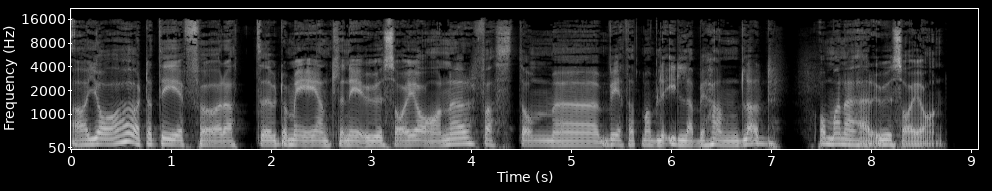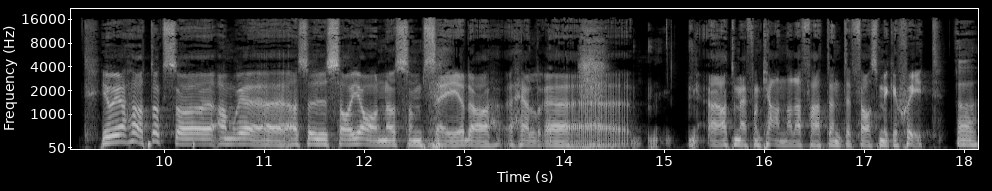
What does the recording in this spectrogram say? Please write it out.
Ja, jag har hört att det är för att eh, de är egentligen är USA-ianer fast de eh, vet att man blir illa behandlad om man är USA-ian. Jo, jag har hört också amer- alltså USA-ianer som säger då hellre eh, att de är från Kanada för att inte få så mycket skit. Ja,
